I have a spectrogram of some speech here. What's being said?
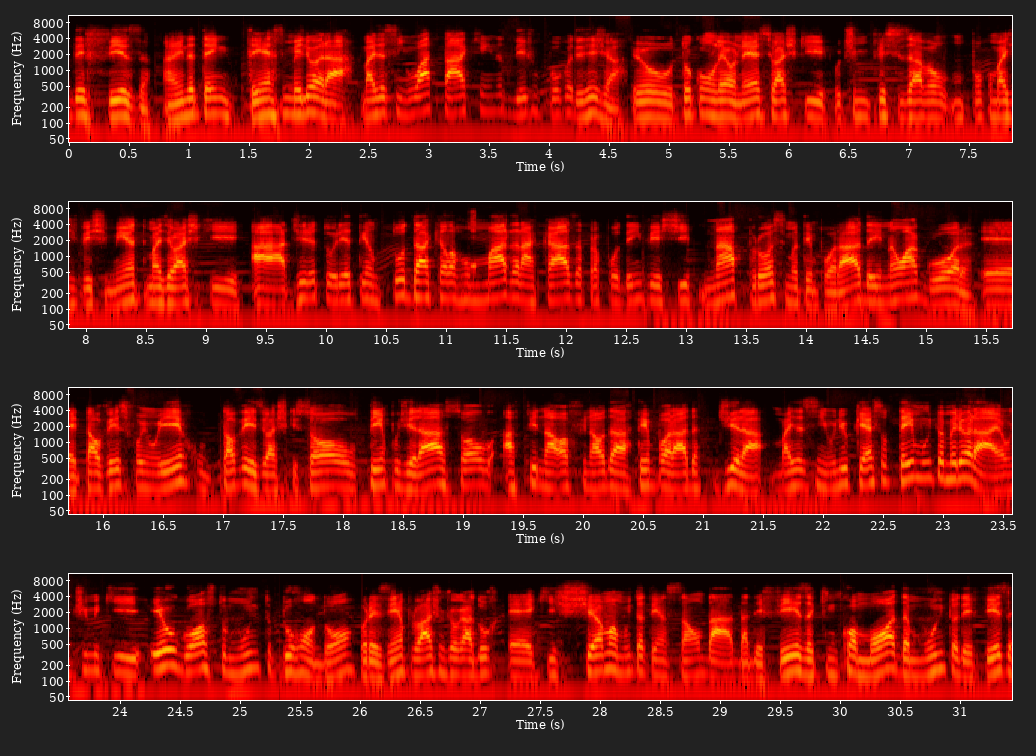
defesa. Ainda tem, tem a se melhorar. Mas assim, o ataque ainda deixa um pouco a desejar. Eu tô com o Léo Ness, eu acho que o time precisava um pouco mais de investimento, mas eu acho que a diretoria tentou dar aquela arrumada na casa para poder investir na próxima temporada e não agora. É, talvez foi um erro, talvez, eu acho que só o tempo dirá, só a final, a final da temporada dirá. Mas assim, o Newcastle tem muito a melhorar. É um time que eu gosto muito do Rondon, por exemplo. Eu acho um jogador é, que chama muita atenção da, da defesa, que incomoda muito a defesa.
